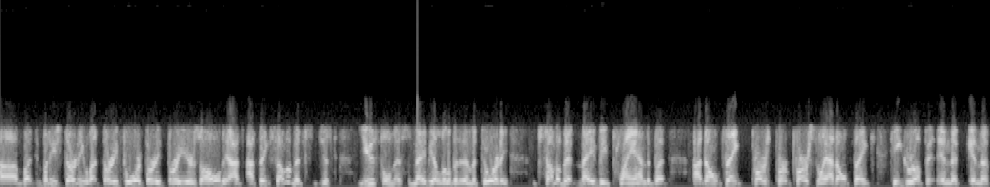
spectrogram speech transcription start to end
Uh, but but he's 30, what, 34, 33 years old. I, I think some of it's just youthfulness, maybe a little bit of immaturity. Some of it may be planned, but I don't think per, per, personally. I don't think he grew up in the in the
